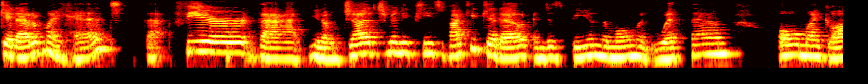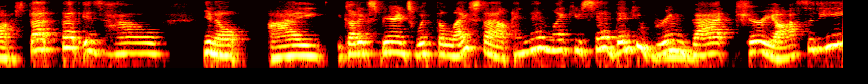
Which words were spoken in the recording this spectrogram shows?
get out of my head that fear that you know judgmenty piece if i could get out and just be in the moment with them oh my gosh that that is how you know i got experience with the lifestyle. And then like you said then you bring mm-hmm. that curiosity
